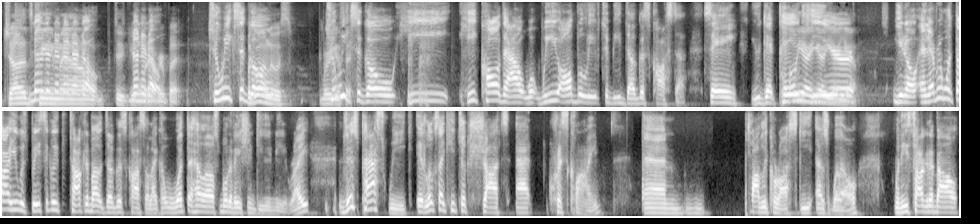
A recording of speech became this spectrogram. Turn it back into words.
Judd's No, no, came no, no, no, out no. No, no, no. whatever, but Two weeks but go on ago, Lewis. You two weeks say? ago he he called out what we all believe to be Douglas Costa, saying you get paid Oh yeah here, yeah yeah. You know, and everyone thought he was basically talking about Douglas Costa, like uh, what the hell else motivation do you need, right? This past week, it looks like he took shots at Chris Klein and probably Kirovski as well when he's talking about,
